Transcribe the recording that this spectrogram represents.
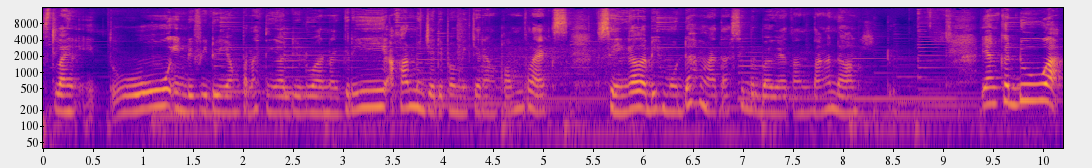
Selain itu, individu yang pernah tinggal di luar negeri akan menjadi pemikir yang kompleks, sehingga lebih mudah mengatasi berbagai tantangan dalam hidup. Yang kedua,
